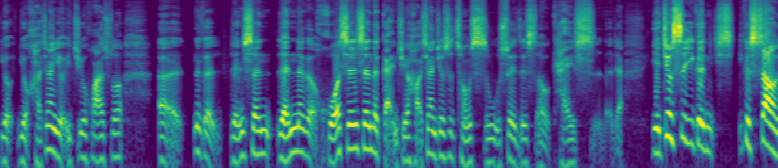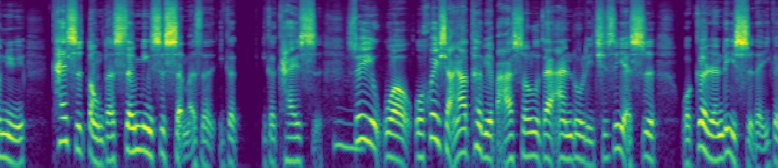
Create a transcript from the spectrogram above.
有有好像有一句话说，呃，那个人生人那个活生生的感觉，好像就是从十五岁这时候开始的，这样，也就是一个一个少女开始懂得生命是什么的一个一个开始。所以我我会想要特别把它收录在暗录里，其实也是我个人历史的一个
